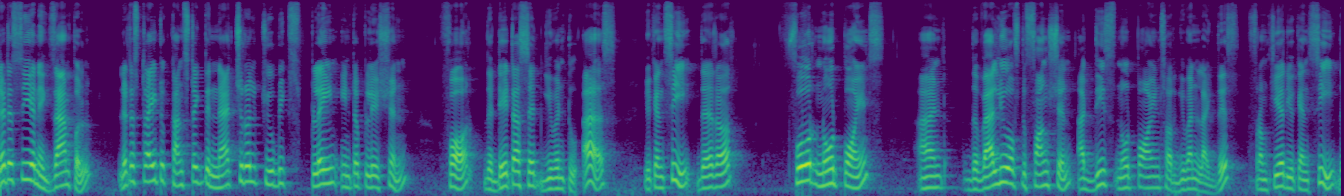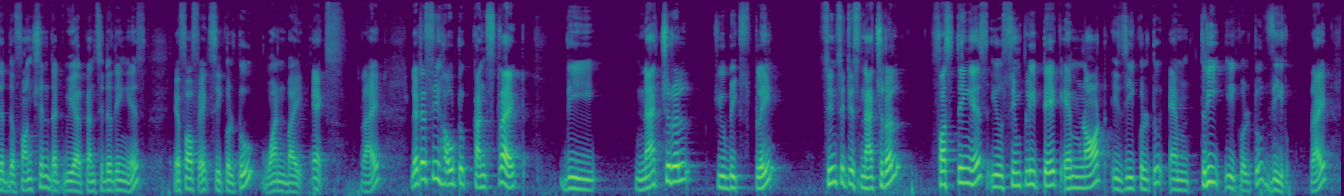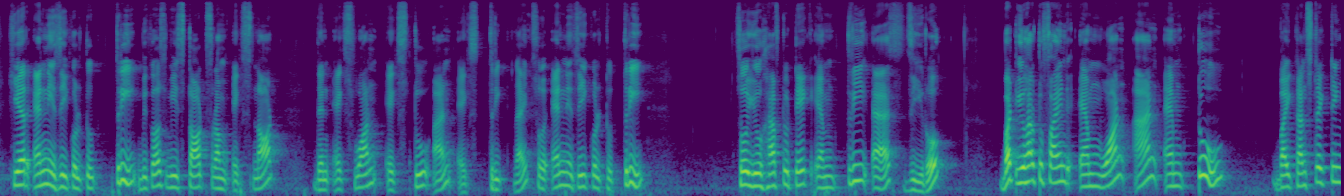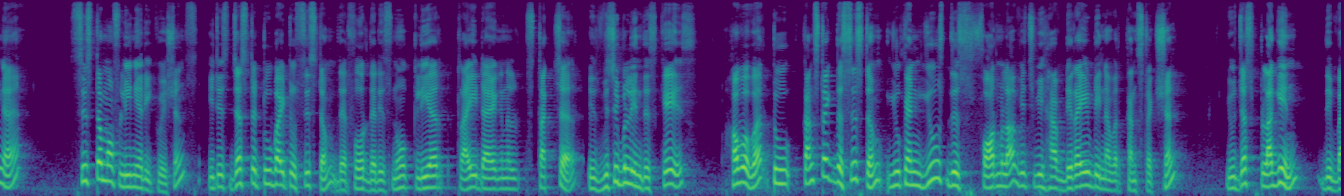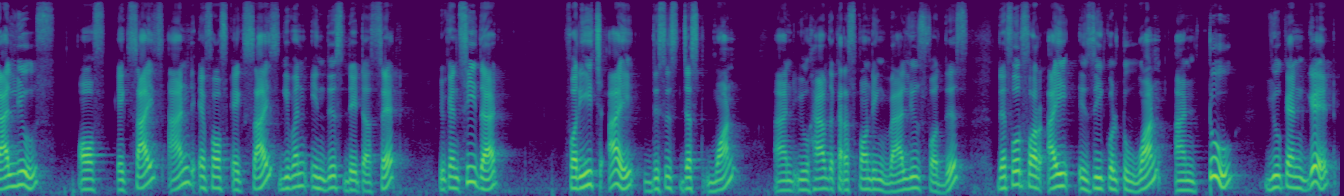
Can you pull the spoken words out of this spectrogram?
Let us see an example. Let us try to construct the natural cubic spline interpolation for the data set given to us. You can see there are 4 node points and the value of the function at these node points are given like this. From here you can see that the function that we are considering is f of x equal to 1 by x right. Let us see how to construct the natural cubic spline. Since it is natural, first thing is you simply take m naught is equal to m 3 equal to 0 right. Here n is equal to 3 because we start from x naught then x 1, x 2 and x 3 right. So, n is equal to 3. So, you have to take m 3 as 0, but you have to find m 1 and m 2 by constructing a system of linear equations. It is just a 2 by 2 system therefore, there is no clear tridiagonal structure is visible in this case. However, to construct the system you can use this formula which we have derived in our construction. You just plug in the values of x i's and f of x i's given in this data set. You can see that for each i this is just 1 and you have the corresponding values for this. Therefore, for i is equal to 1 and 2 you can get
